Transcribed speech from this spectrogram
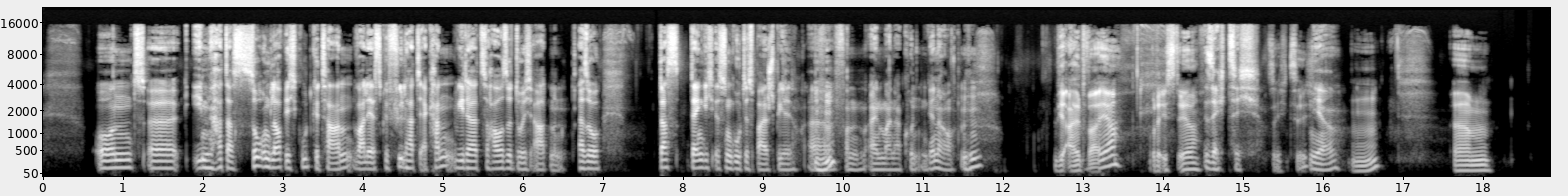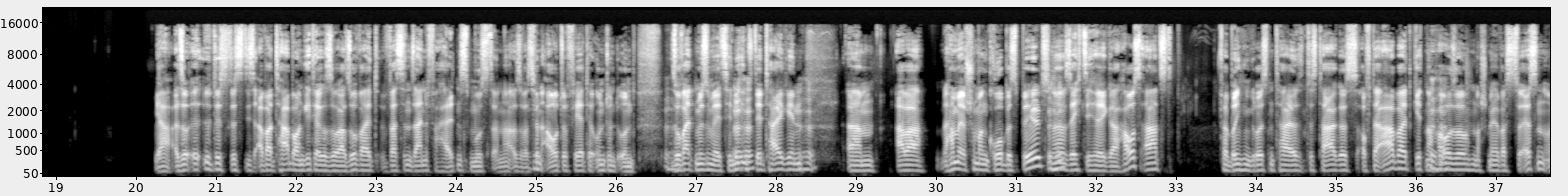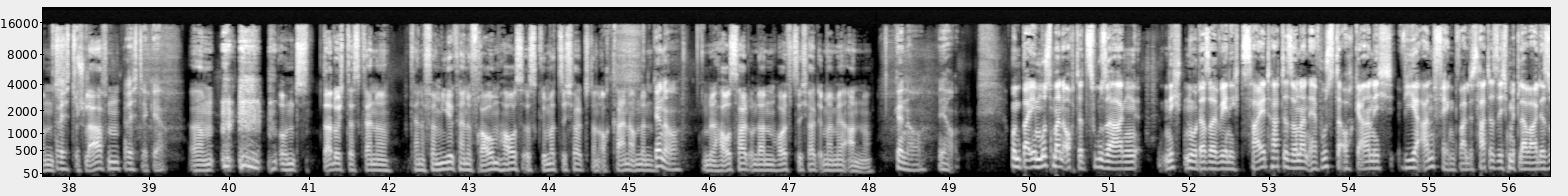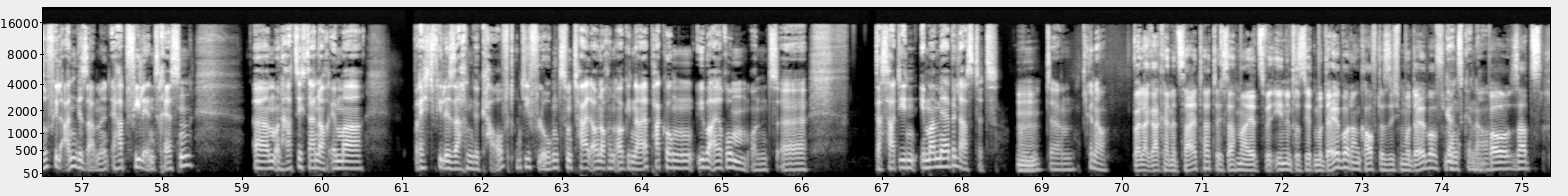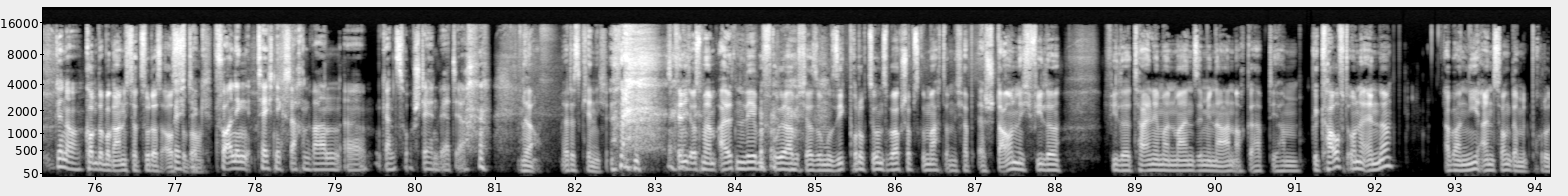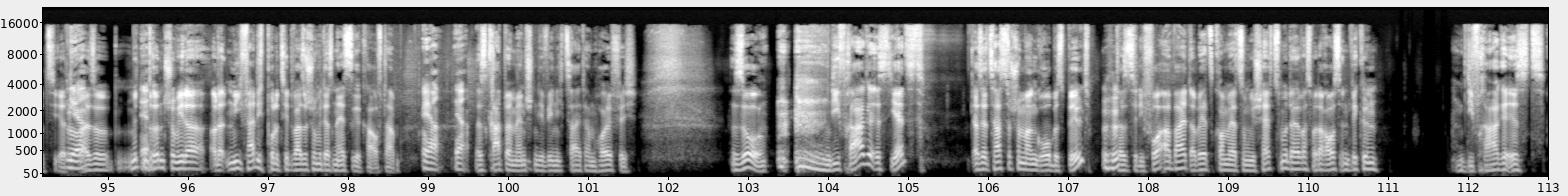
Und äh, ihm hat das so unglaublich gut getan, weil er das Gefühl hatte, er kann wieder zu Hause durchatmen. Also das, denke ich, ist ein gutes Beispiel äh, mhm. von einem meiner Kunden, genau. Mhm. Wie alt war er? Oder ist er? 60. 60? Ja. Mhm. Ähm, ja, also äh, das, das, dieses Avatarbauen geht ja sogar so weit, was sind seine Verhaltensmuster, ne? Also was für ein Auto fährt er und und und. Mhm. So weit müssen wir jetzt hier nicht Mhm. ins Detail gehen. Mhm. Ähm, aber da haben wir ja schon mal ein grobes Bild. Ne? Mhm. 60-jähriger Hausarzt, verbringt den größten Teil des Tages auf der Arbeit, geht nach Mhm. Hause, noch schnell was zu essen und Richtig. zu schlafen. Richtig, ja. Ähm, und dadurch, dass keine, keine Familie, keine Frau im Haus ist, kümmert sich halt dann auch keiner um den, Genau. um den Haushalt und dann häuft sich halt immer mehr an. Ne? Genau, ja. Und bei ihm muss man auch dazu sagen, nicht nur, dass er wenig Zeit hatte, sondern er wusste auch gar nicht, wie er anfängt, weil es hatte sich mittlerweile so viel angesammelt. Er hat viele Interessen ähm, und hat sich dann auch immer recht viele Sachen gekauft und die flogen zum Teil auch noch in Originalpackungen überall rum und äh, das hat ihn immer mehr belastet. Mhm. Und ähm, genau, Weil er gar keine Zeit hatte. Ich sag mal, jetzt, wenn ihn interessiert Modellbau, dann kauft er sich einen Ganz genau. Modellbausatz, genau. kommt aber gar nicht dazu, das auszubauen. Richtig. Vor allen Dingen Techniksachen waren äh, ganz hoch Stellenwert, ja. Ja, ja, das kenne ich. Das kenne ich aus meinem alten Leben. Früher habe ich ja so Musikproduktionsworkshops gemacht und ich habe erstaunlich viele, viele Teilnehmer in meinen Seminaren auch gehabt, die haben gekauft ohne Ende, aber nie einen Song damit produziert. Ja. Also mittendrin schon wieder, oder nie fertig produziert, weil sie schon wieder das nächste gekauft haben. Ja, ja. Das ist gerade bei Menschen, die wenig Zeit haben, häufig. So, die Frage ist jetzt, also jetzt hast du schon mal ein grobes Bild, Mhm. das ist ja die Vorarbeit, aber jetzt kommen wir zum Geschäftsmodell, was wir daraus entwickeln. Die Frage ist,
